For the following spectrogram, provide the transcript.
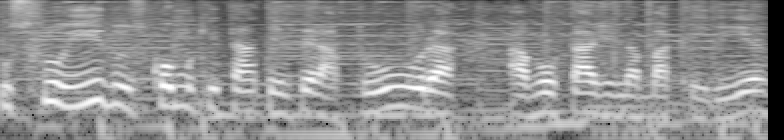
os fluidos, como que está a temperatura, a voltagem da bateria.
